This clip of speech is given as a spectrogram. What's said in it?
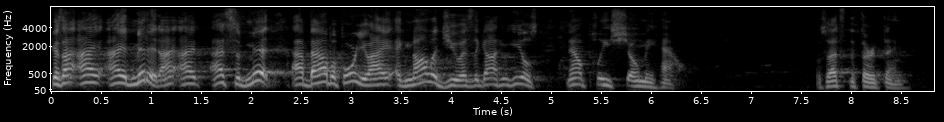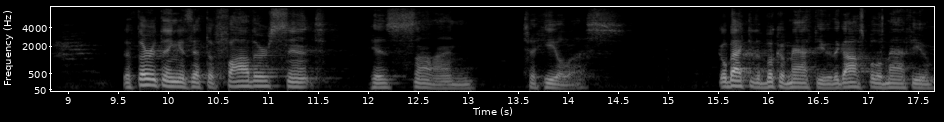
Because I, I, I, admit it, I, I, I submit, I bow before you, I acknowledge you as the God who heals. Now, please show me how. So that's the third thing. The third thing is that the Father sent his Son to heal us. Go back to the book of Matthew, the Gospel of Matthew.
